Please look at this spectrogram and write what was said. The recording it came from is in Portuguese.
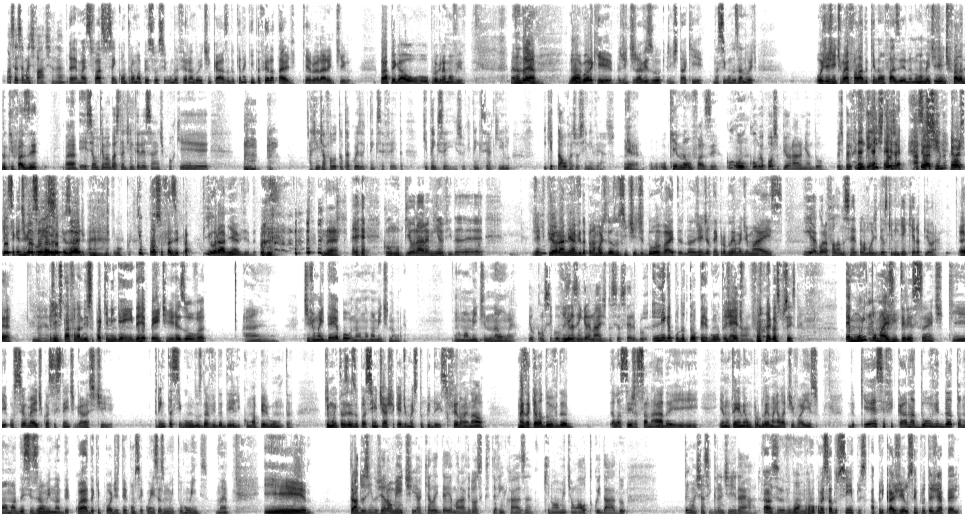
O acesso é mais fácil, né? É, mais fácil você encontrar uma pessoa segunda-feira à noite em casa do que na quinta-feira à tarde, que era o horário antigo, para pegar o, o programa ao vivo. Mas André, bom, agora que a gente já avisou que a gente está aqui nas segundas à noite, hoje a gente vai falar do que não fazer, né? Normalmente a gente fala do que fazer, né? Esse é um tema bastante interessante, porque a gente já falou tanta coisa que tem que ser feita, que tem que ser isso, que tem que ser aquilo. E que tal o raciocínio inverso? É, o, o que não fazer. Co- Ou como eu posso piorar a minha dor? Eu espero que ninguém esteja Eu acho, que, assistindo. eu acho que esse que devia ser o nome esse- do episódio. tipo, o que eu posso fazer para piorar a minha vida? né? É, como piorar a minha vida? É, Gente, piorar a minha vida, pelo amor de Deus, no sentido de dor, vai. A gente já tem problema demais. E agora falando sério, pelo amor de Deus, que ninguém queira piorar. É, é a gente tá falando isso para que ninguém, de repente, resolva. Ah, tive uma ideia boa. Não, normalmente não é. Normalmente não é. Eu consigo ver as engrenagens do seu cérebro. Liga pro doutor, pergunta. Gente, vou falar um negócio pra vocês. É muito mais interessante que o seu médico assistente gaste 30 segundos da vida dele com uma pergunta que muitas vezes o paciente acha que é de uma estupidez fenomenal, mas aquela dúvida ela seja sanada e, e, e não tenha nenhum problema relativo a isso, do que você ficar na dúvida, tomar uma decisão inadequada que pode ter consequências muito ruins, né? E Traduzindo, geralmente aquela ideia maravilhosa que você teve em casa, que normalmente é um autocuidado, tem uma chance grande de dar errado. ah, vamos, vamos começar do simples, aplicar gelo sem proteger a pele.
